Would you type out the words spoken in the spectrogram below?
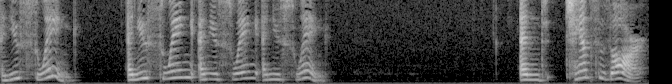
and you swing and you swing and you swing and you swing. And chances are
